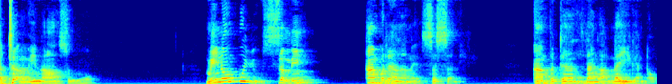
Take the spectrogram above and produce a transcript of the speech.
အထက်မင်းသားဆိုတော့မင်းတို့ပွေပြူစလင်းအမ်ပဒန်လန်နဲ့ဆက်ဆက်နေတယ် အမ်ပဒန်လန်ကနိုင်ရကန်တော့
